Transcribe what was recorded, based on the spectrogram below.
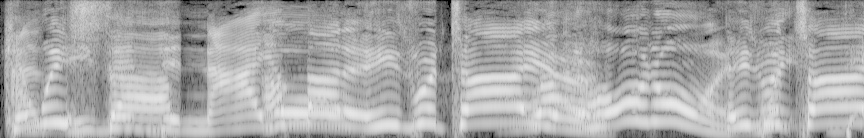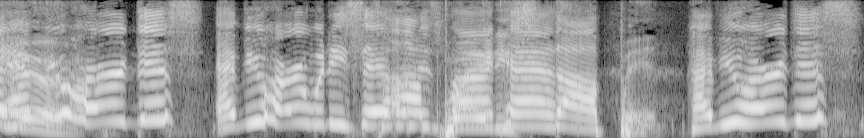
Can I- we he's stop? in denial. I'm not. A, he's retired. Right, hold on. He's Wait, retired. Have you heard this? Have you heard what he said on Tom his Brady, podcast? stop it. Have you heard this?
